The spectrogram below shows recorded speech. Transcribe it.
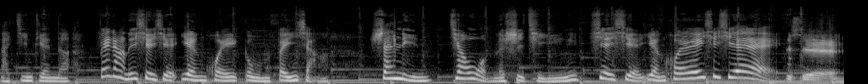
那今天呢，非常的谢谢宴辉跟我们分享。山林教我们的事情，谢谢燕辉，谢谢，谢谢。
